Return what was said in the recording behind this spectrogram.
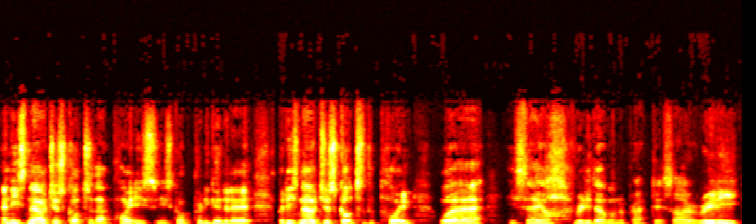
and he's now just got to that point. He's he's got pretty good at it, but he's now just got to the point where he's saying, "Oh, I really don't want to practice. I really."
